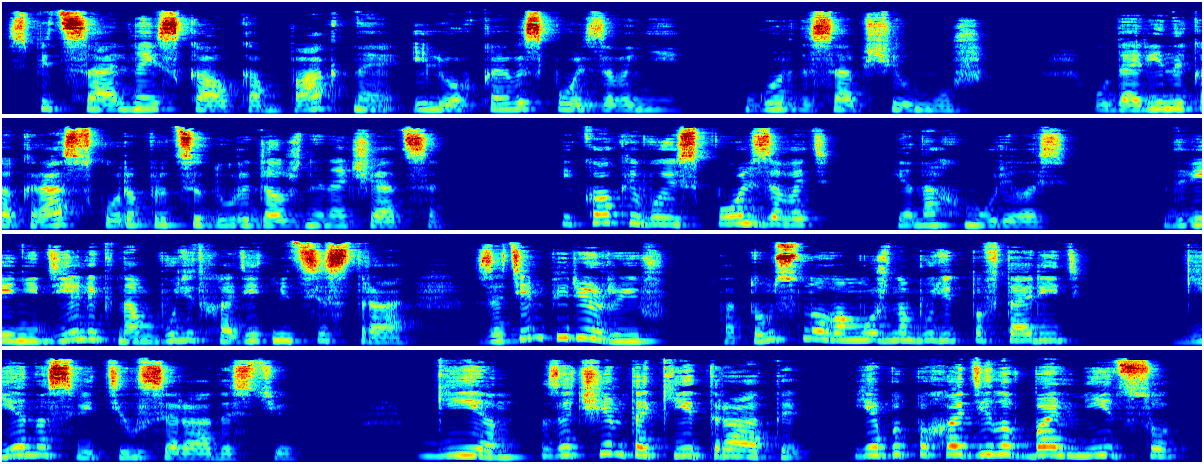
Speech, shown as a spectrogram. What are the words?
Специально искал компактное и легкое в использовании», — гордо сообщил муж. «У Дарины как раз скоро процедуры должны начаться. «И как его использовать?» Я нахмурилась. «Две недели к нам будет ходить медсестра, затем перерыв, потом снова можно будет повторить». Гена светился радостью. «Ген, зачем такие траты? Я бы походила в больницу».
